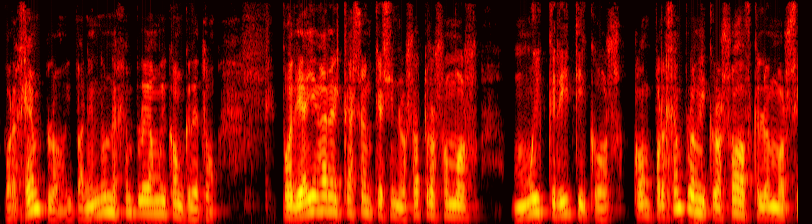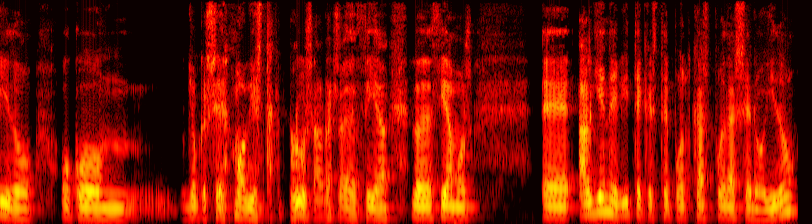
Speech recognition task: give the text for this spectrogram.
Por ejemplo, y poniendo un ejemplo ya muy concreto, podría llegar el caso en que si nosotros somos muy críticos con, por ejemplo, Microsoft, que lo hemos sido, o con, yo que sé, Movistar Plus, ahora se decía, lo decíamos, eh, alguien evite que este podcast pueda ser oído?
